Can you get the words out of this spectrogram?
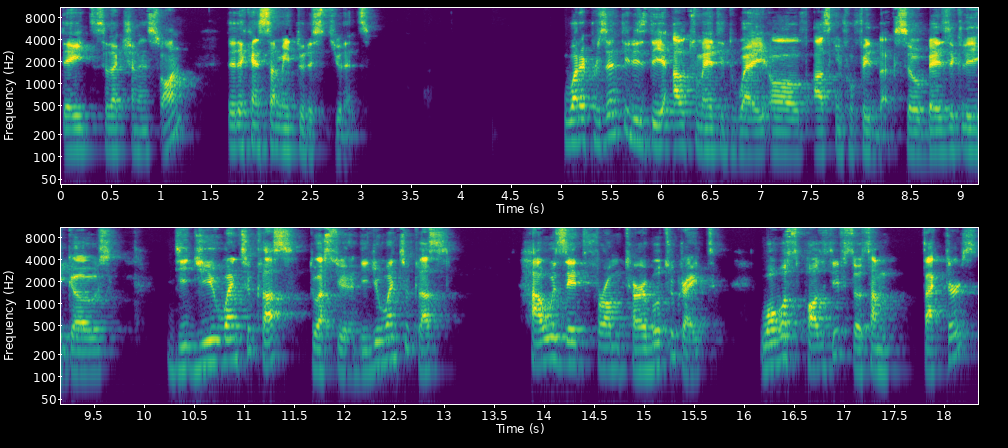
date selection, and so on, that they can submit to the students. What I presented is the automated way of asking for feedback. So basically it goes, did you went to class to a student? Did you went to class? How was it from terrible to great? What was positive? So some factors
